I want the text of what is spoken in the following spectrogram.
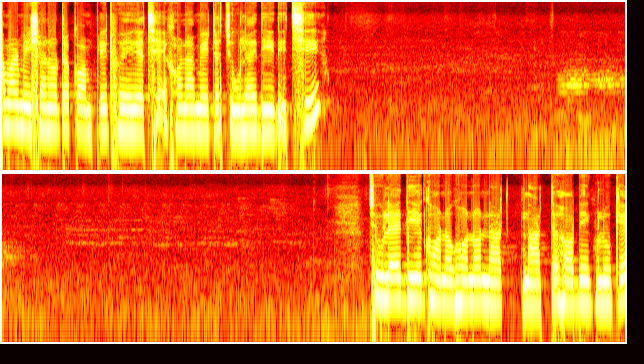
আমার মেশানোটা কমপ্লিট হয়ে গেছে। এখন আমি এটা চুলায় দিয়ে দিচ্ছি। চুলায় দিয়ে ঘন ঘন নাড়তে হবে এগুলোকে।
